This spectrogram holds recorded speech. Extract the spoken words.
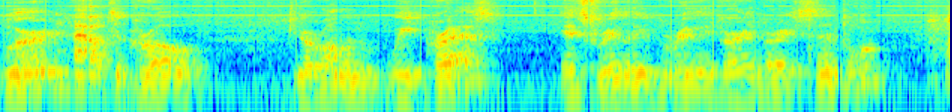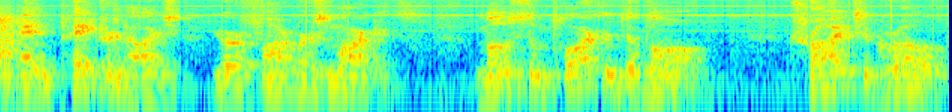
Learn how to grow your own wheatgrass. It's really, really very, very simple. And patronize your farmers markets. Most important of all, try to grow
